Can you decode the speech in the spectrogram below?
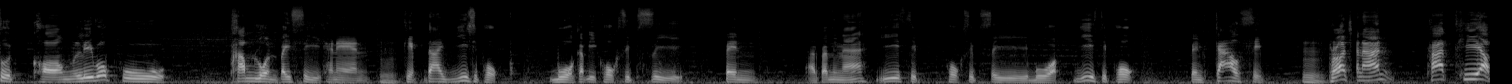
สุดของลิเวอร์พูลทำหล่นไป 4 คะแนน อืม เก็บได้ 26 บวกกับอีก 64 เป็นอ่านแป๊บนึงนะ 20 64 บวก 26 เป็น 90อืม เพราะฉะนั้นถ้าเทียบ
